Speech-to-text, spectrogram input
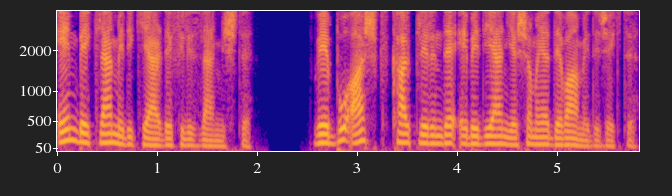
en beklenmedik yerde filizlenmişti. Ve bu aşk kalplerinde ebediyen yaşamaya devam edecekti.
